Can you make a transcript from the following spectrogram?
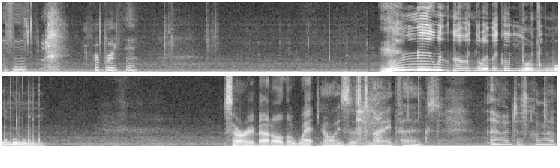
This is for Bertha. Andy was going with the googie ones. Sorry about all the wet noises tonight, folks. Oh, it just hung up.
